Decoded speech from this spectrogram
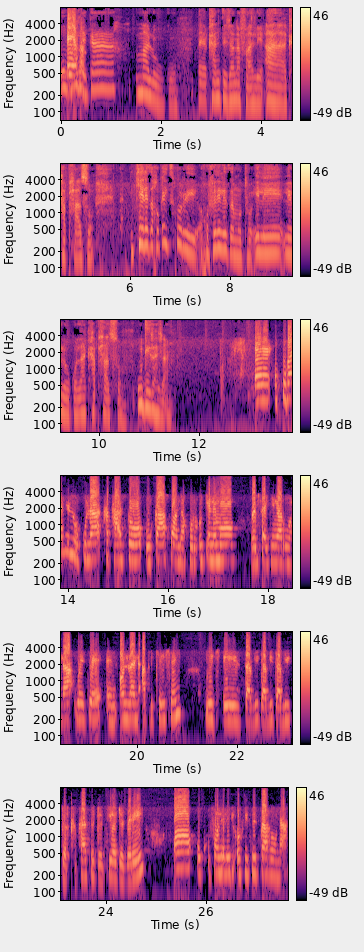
Ma'am. ka maloko eh khante jana fale a Capasso. Ke eletsa go ka itse gore go feleletsa motho e le leloko la Capasso o dira jang? Eh go ba leloko la Capasso o ka gona gore o kene mo websiteng ya rona o etse an online application which is www.capasso.co.za or o fonele di-offices tsa rona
